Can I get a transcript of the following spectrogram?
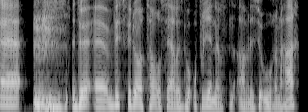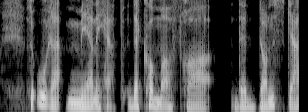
Eh, du, eh, hvis vi da tar og ser litt på opprinnelsen av disse ordene her, så ordet menighet, det kommer fra det danske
